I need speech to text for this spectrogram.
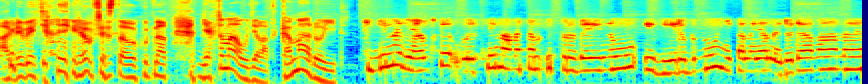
A kdyby chtěl někdo přesto ochutnat, jak to má udělat? Kam má dojít? Sídlíme v Jánské ulici, máme tam i prodejnu, i výrobnu, nikam jinam nedodáváme.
